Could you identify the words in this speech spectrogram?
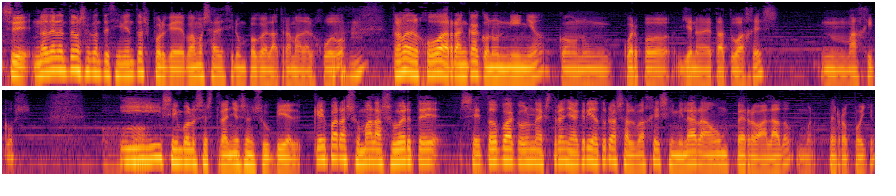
Sí, no adelantemos acontecimientos porque vamos a decir un poco de la trama del juego. La trama del juego arranca con un niño con un cuerpo lleno de tatuajes mágicos Oh. y símbolos extraños en su piel, que para su mala suerte se topa con una extraña criatura salvaje similar a un perro alado, bueno, perro pollo,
